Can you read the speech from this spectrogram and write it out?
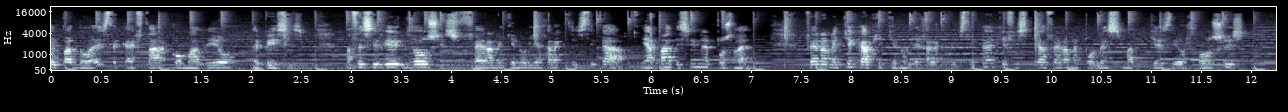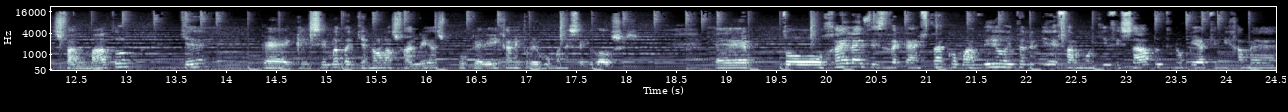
iPadOS 17.2 επίσης. Αυτές οι δύο εκδόσεις φέρανε καινούργια χαρακτηριστικά. Η απάντηση είναι πως ναι. Φέρανε και κάποια καινούργια χαρακτηριστικά και φυσικά φέρανε πολλές σημαντικές διορθώσεις σφαλμάτων και ε, κλεισίματα κενών ασφαλείας που περιείχαν οι προηγούμενες εκδόσεις. Ε, το highlight της 17.2 ήταν μια εφαρμογή της Apple την οποία την είχαμε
